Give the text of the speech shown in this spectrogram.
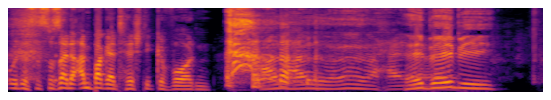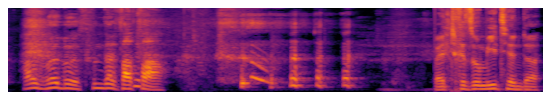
Und es ist so seine Anbaggertechnik geworden. hallo, hallo, hallo, hallo. Hey, Baby. Hallo, Baby, ich bin der Sascha. Bei Trisomie Tinder.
